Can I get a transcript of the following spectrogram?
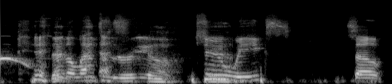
in that, the last two yeah. weeks. So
